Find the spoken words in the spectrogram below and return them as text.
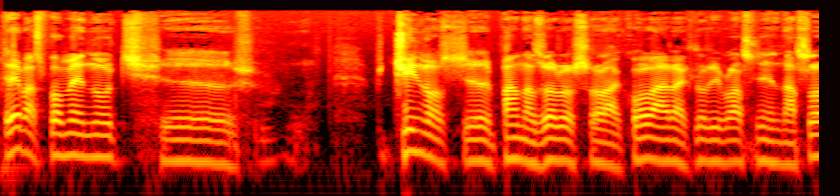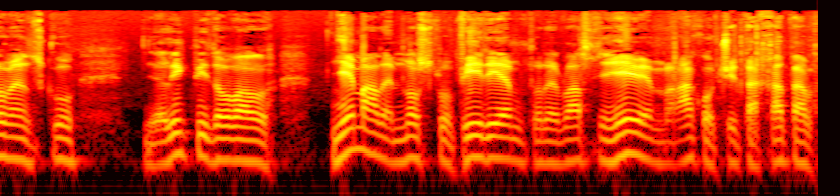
treba spomenúť činnosť pána Zorošova Kolára, ktorý vlastne na Slovensku likvidoval nemalé množstvo firiem, ktoré vlastne neviem ako, či tá chata v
